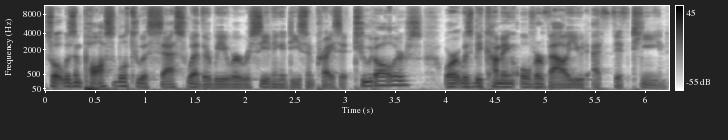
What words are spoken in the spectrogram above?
So, it was impossible to assess whether we were receiving a decent price at $2 or it was becoming overvalued at 15.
